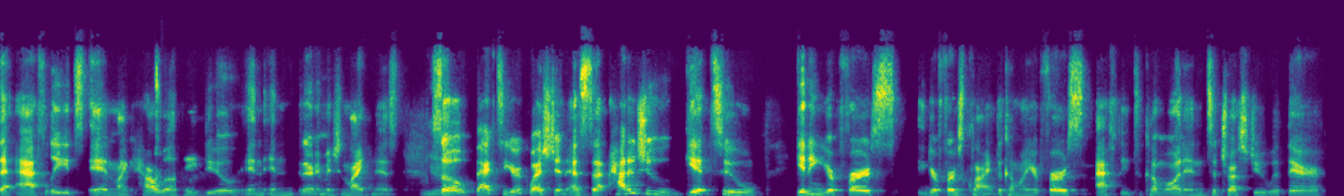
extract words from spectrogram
the athletes and like how well they do in, in their image and likeness. Yeah. So back to your question as to how did you get to getting your first your first client to come on, your first athlete to come on and to trust you with their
